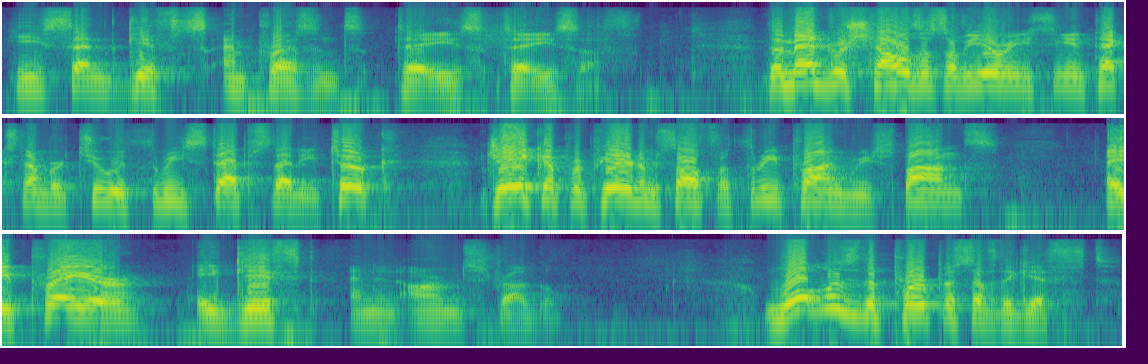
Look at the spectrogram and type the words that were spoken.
he sent gifts and presents to, As- to Esav. The Medrash tells us over here, you see in text number two, three steps that he took. Jacob prepared himself for three pronged response a prayer, a gift, and an armed struggle. What was the purpose of the gift?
